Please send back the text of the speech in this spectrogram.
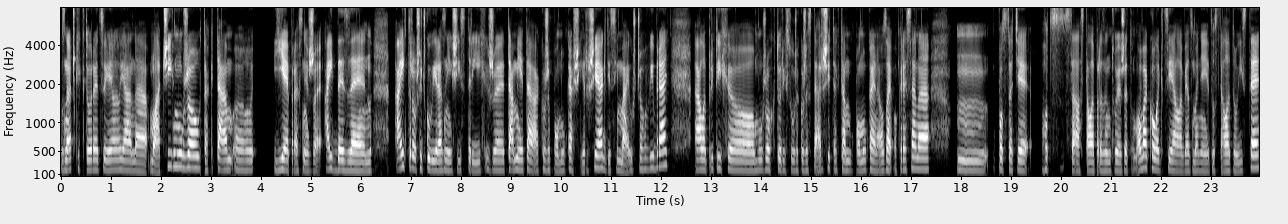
značky, ktoré cieľia na mladších mužov, tak tam e, je presne, že aj dezen, aj trošičku výraznejší strih, že tam je tá akože ponuka širšia, kde si majú z čoho vybrať, ale pri tých uh, mužoch, ktorí sú už akože starší, tak tam ponuka je naozaj okresaná. Mm, v podstate hoď sa stále prezentuje, že to nová kolekcia, ale viac menej je to stále to isté.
